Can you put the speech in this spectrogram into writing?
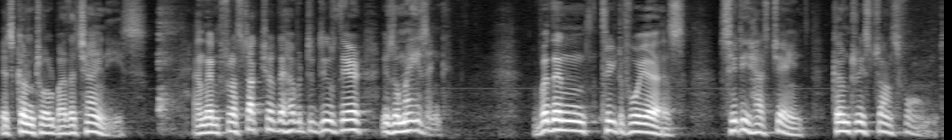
It's controlled by the Chinese. And the infrastructure they have introduced there is amazing. Within three to four years, city has changed, country is transformed.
